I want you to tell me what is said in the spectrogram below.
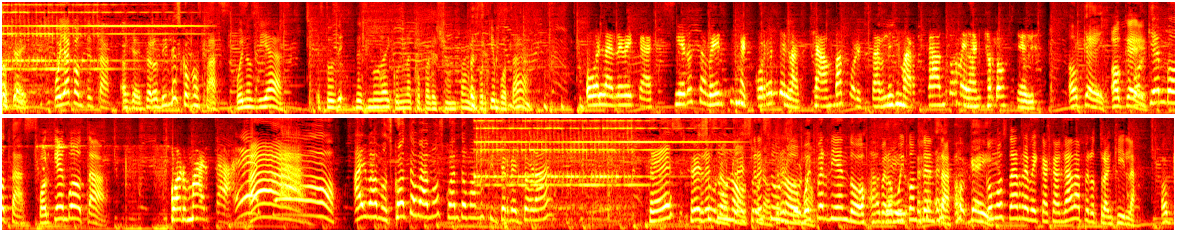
Ok, Voy a contestar. ok, pero diles cómo estás. Buenos días. Estoy de- desnuda y con una copa de champán. ¿Por quién vota? Hola, Rebeca. Quiero saber si me corres de la chamba por estarles marcando. Me dan chamba a ustedes. Ok. Ok. ¿Por quién votas? ¿Por quién vota? Por Marta. ¡Ah! ¡Oh! Ahí vamos. ¿Cuánto vamos? ¿Cuánto vamos, interventora? Tres, tres, uno, 3-1, tres, uno, 3-1. Voy perdiendo, pero muy contenta. Ok. ¿Cómo está Rebeca? Cagada, pero tranquila. Ok.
